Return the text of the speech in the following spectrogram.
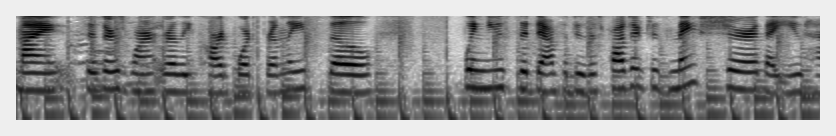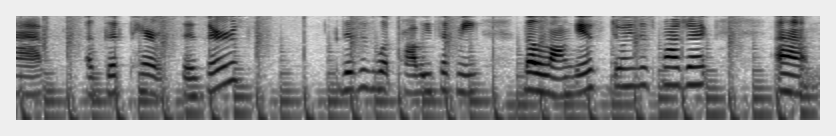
My scissors weren't really cardboard friendly, so when you sit down to do this project, just make sure that you have a good pair of scissors. This is what probably took me the longest doing this project. Um,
